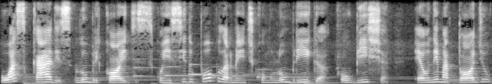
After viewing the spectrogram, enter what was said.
O Ascaris lumbricoides, conhecido popularmente como lombriga ou bicha, é o nematódio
